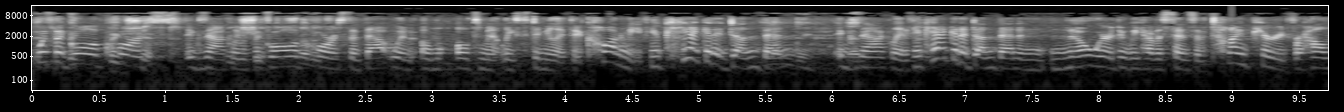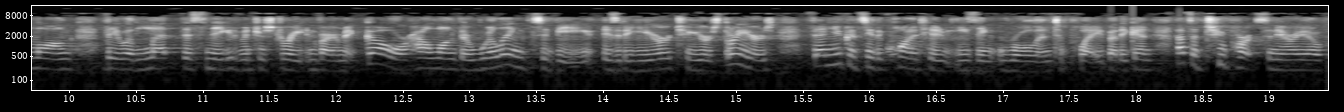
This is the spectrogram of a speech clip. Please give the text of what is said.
With the big, goal, of course, exactly. With the goal, of course, that that would um, ultimately stimulate the economy. If you can't get it done then, Lending. exactly. And if you can't get it done then, and nowhere do we have a sense of time period for how long they would let this negative interest rate environment go, or how long they're willing to be. Is it a year, two years, three years? Then you could see the quantitative easing roll into play. But again, that's a two-part scenario,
